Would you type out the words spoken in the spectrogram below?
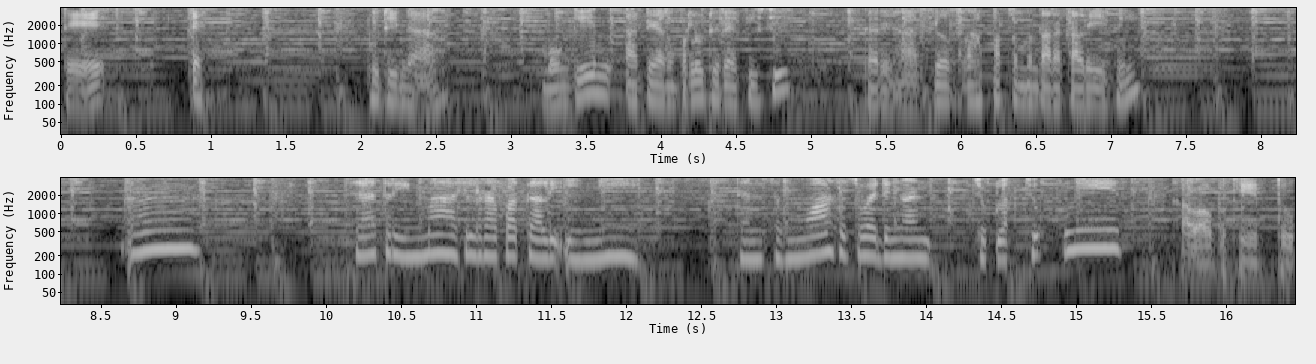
Dek, eh, Bu Dinar, mungkin ada yang perlu direvisi dari hasil rapat sementara kali ini. Hmm, saya terima hasil rapat kali ini dan semua sesuai dengan cuklak cuknis. Kalau begitu,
